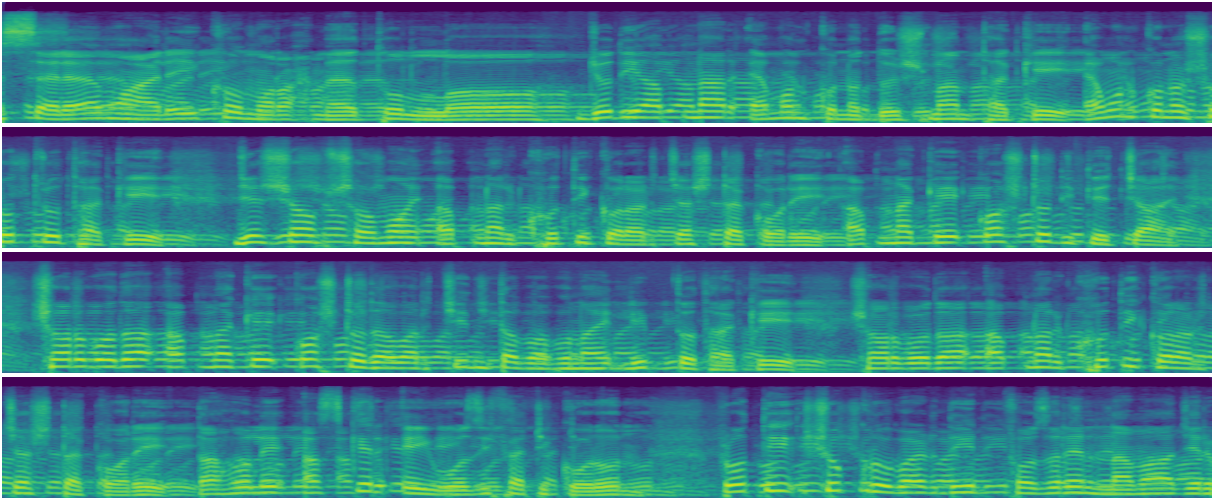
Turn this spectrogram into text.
আসসালামু আলাইকুম রহমতুল্লাহ যদি আপনার এমন কোনো দুশ্মন থাকে, এমন কোনো শত্রু থাকে, যে সব সময় আপনার ক্ষতি করার চেষ্টা করে, আপনাকে কষ্ট দিতে চায়, সর্বদা আপনাকে কষ্ট দেওয়ার চিন্তা ভাবনায় লিপ্ত থাকে, সর্বদা আপনার ক্ষতি করার চেষ্টা করে, তাহলে আজকের এই ওজিফাটি করুন। প্রতি শুক্রবার দিন ফজরের নামাজের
